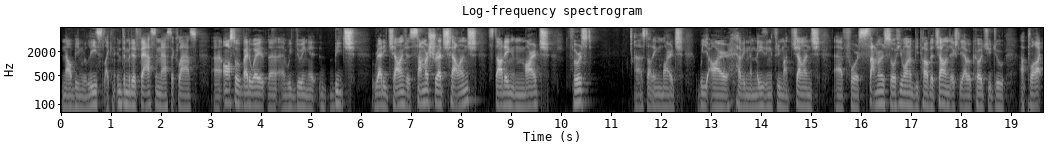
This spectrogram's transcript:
now being released, like an intermittent fasting masterclass. Uh, also, by the way, uh, we're doing a beach ready challenge, a summer shred challenge starting March 1st. Uh, starting March, we are having an amazing three month challenge uh, for summer. So, if you want to be part of the challenge, actually, I would encourage you to apply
